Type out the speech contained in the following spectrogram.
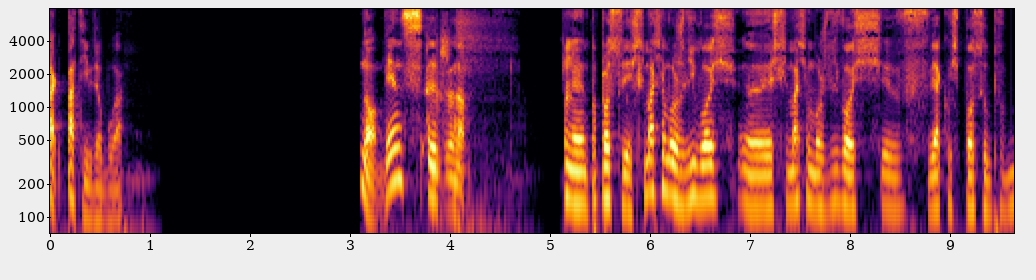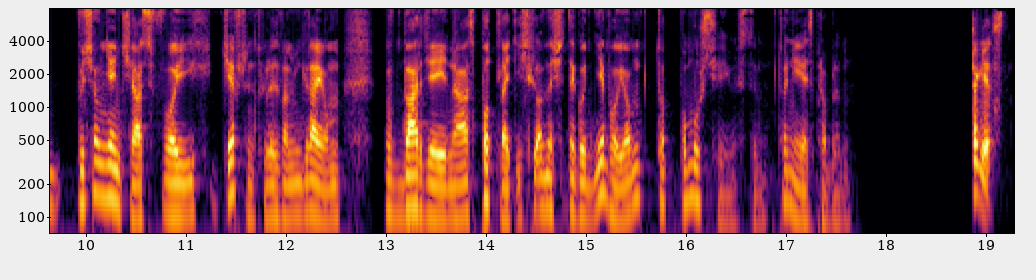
Tak, Patty to była. No, więc... Także no. E, po prostu, jeśli macie możliwość, e, jeśli macie możliwość w jakiś sposób wyciągnięcia swoich dziewczyn, które z wami grają, w bardziej na spotlight, jeśli one się tego nie boją, to pomóżcie im z tym. To nie jest problem. Tak jest.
